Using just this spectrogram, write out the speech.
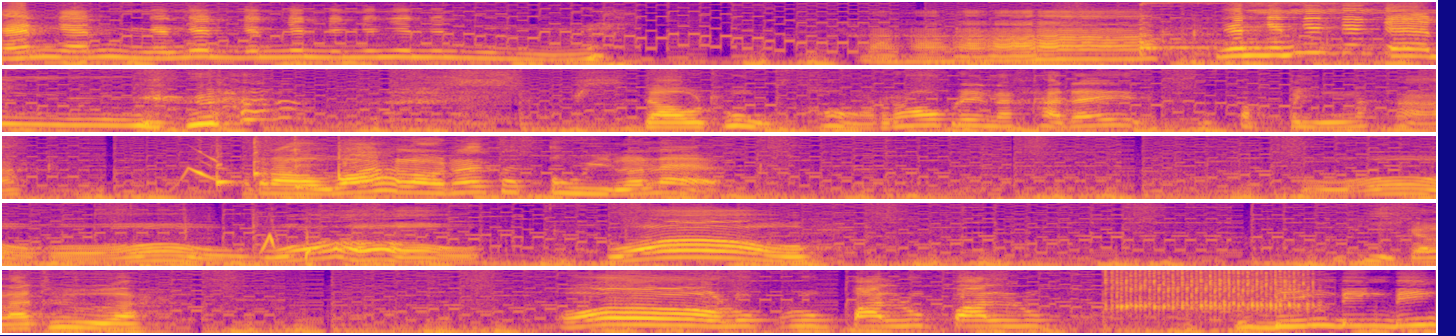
งั้นงั้นงั้นงั้นงั้นงั้นงั้นงั้นงั้นฮ่าฮ่าฮ่าฮ่างั้นงั้นงั้นงั้นงั้นเดาถูกของรอบเลยนะคะ ได้สปริงนะคะ เราว่าเราน่าจะตุยแล้วแหละโอ้โหว้าวว้าวผีกระเทือโอ้ลูกลูกปันลูกปันลูกบิงบิงบิง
